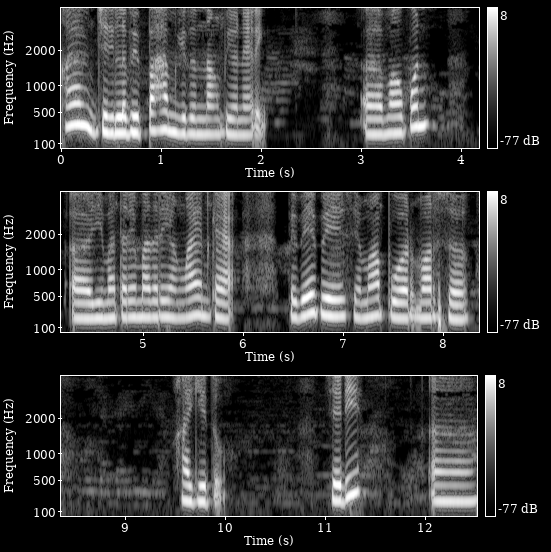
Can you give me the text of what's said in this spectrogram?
kalian jadi lebih paham gitu tentang pioneering. Uh, maupun uh, di materi-materi yang lain kayak PBB, Semapur, Morse, kayak gitu. Jadi uh,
